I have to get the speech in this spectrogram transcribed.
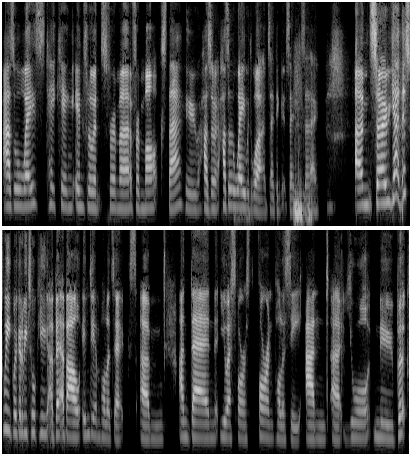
as always, taking influence from uh, from Marx there, who has a has a way with words. I think it's safe to say. Um, so yeah, this week we're going to be talking a bit about Indian politics, um, and then U.S. foreign policy, and uh, your new book,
